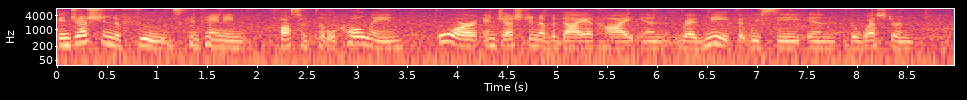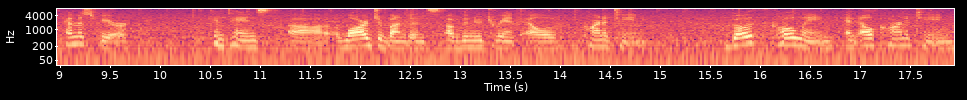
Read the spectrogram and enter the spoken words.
ingestion of foods containing phosphatidylcholine or ingestion of a diet high in red meat that we see in the Western Hemisphere contains uh, a large abundance of the nutrient L-carnitine. Both choline and L-carnitine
